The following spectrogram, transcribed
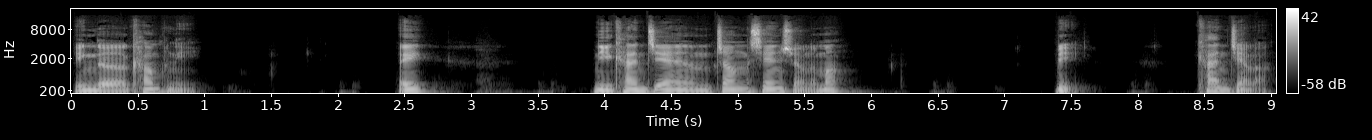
in the company. A. 你看见张先生了吗？B. 看见了，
